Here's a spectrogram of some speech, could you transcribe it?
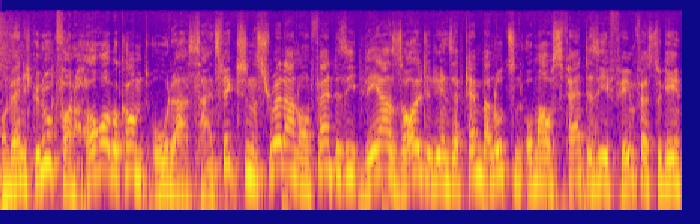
Und wer nicht genug von Horror bekommt oder Science Fiction, Thrillern und Fantasy, der sollte den September nutzen, um aufs Fantasy Filmfest zu gehen,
